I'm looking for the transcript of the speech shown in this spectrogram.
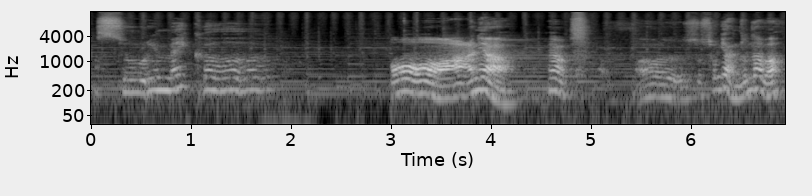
헛소리 메이커. 어 어 아니야. 그냥 어, 소- 속이 안 좋나 봐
